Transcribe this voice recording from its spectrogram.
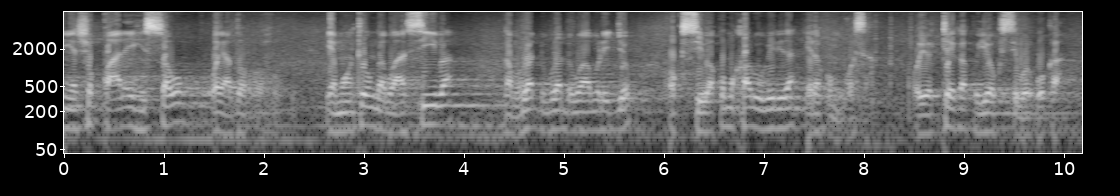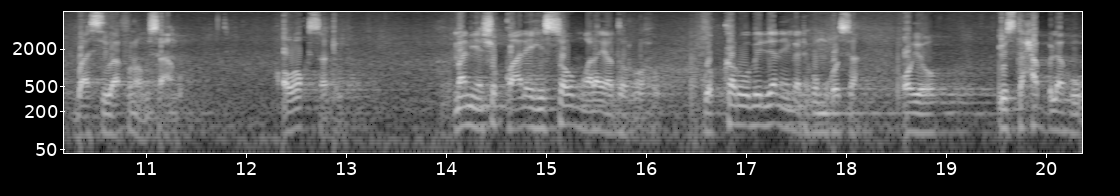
yashuqu alaihi sawm wayaduruhu ye muntu nga bwasiiba nga mulwadde bulwadde bwa bulijjo okusiiba kumukalubirira era kumukosa. Oyo teeka kuye okusibulukuka bwasiiba afuna omusango. Owokusatu man yashuqu alaihi sawm wala yaduruhu okukalubirira naye nga tekumukosa oyo yustahabu lahu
